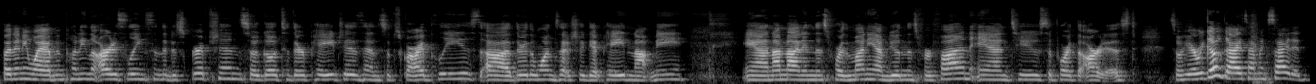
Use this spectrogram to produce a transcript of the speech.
But anyway, I've been putting the artist links in the description, so go to their pages and subscribe, please. Uh, they're the ones that should get paid, not me. And I'm not in this for the money. I'm doing this for fun and to support the artist. So here we go, guys. I'm excited.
